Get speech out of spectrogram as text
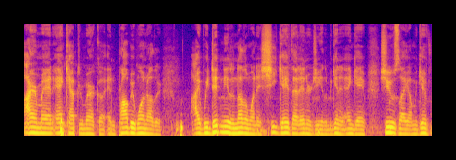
Iron Man, and Captain America, and probably one other. I we didn't need another one, and she gave that energy in the beginning of Endgame. She was like, "I'm gonna give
